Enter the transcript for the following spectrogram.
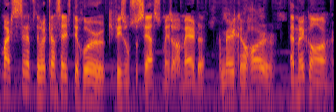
Marcio, você sabe terror? Aquela série de terror que fez um sucesso, mas é uma merda. American Horror? American Horror,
